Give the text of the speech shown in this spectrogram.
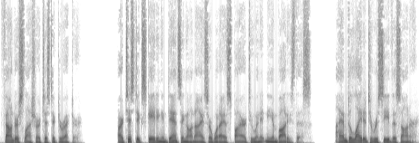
founder slash artistic director. Artistic skating and dancing on ice are what I aspire to, and ITNY embodies this. I am delighted to receive this honor,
